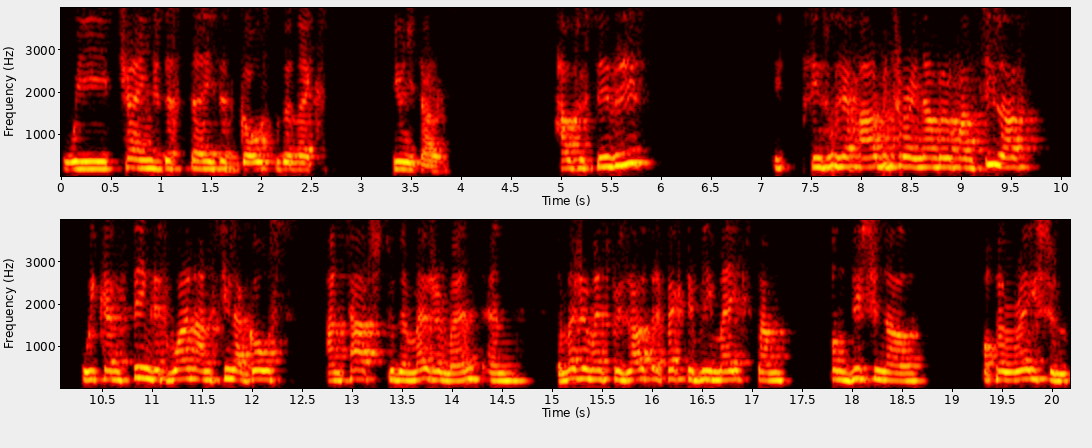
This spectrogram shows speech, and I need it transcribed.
we change the state that goes to the next unitaries. How to see this? Since we have arbitrary number of ancillas, we can think that one ancilla goes untouched to the measurement and the measurement results effectively make some conditional operation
